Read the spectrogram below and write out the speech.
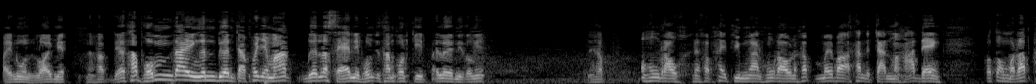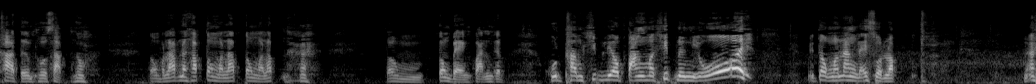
ไปนู่นร้อยเมตรนะครับ เดี๋ยวถ้าผมได้เงินเดือนจากพญามาร์เดือนละแสนนี่ผมจะทำคอนกรีตไปเลยนี่ตรงนี้ นะครับของเรานะครับ ให้ทีมงานของเรานะครับ ไม่ว่าท่านอาจารย์มหาแดง ก็ต้องมารับค่าเติมโทรศัพท์เนาะต้องมารับนะครับ ต้องมารับต้องมารับต้องต้องแบ่งปันกันคุณทำคลิปเรียวปังมาคลิปหนึ่งนี่โอ้ยไม่ต้องมานั่งไลฟ์สดหรอกนะ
